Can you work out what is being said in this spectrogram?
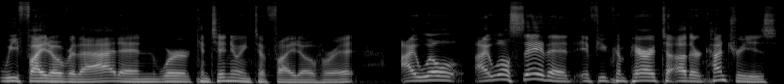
we fight over that, and we're continuing to fight over it. I will I will say that if you compare it to other countries,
